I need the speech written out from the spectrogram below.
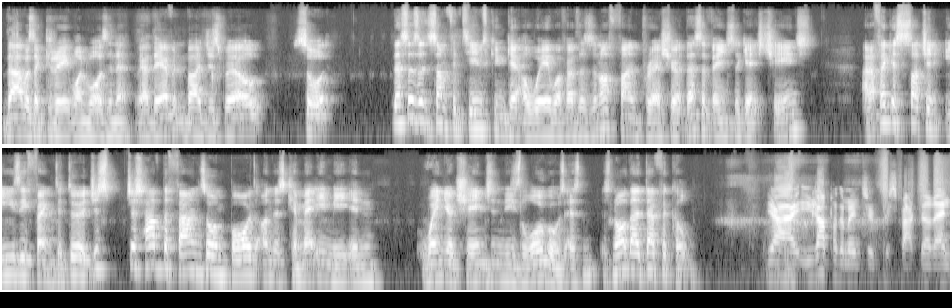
That was a great one, wasn't it? We had the Everton badge as well. So this isn't something teams can get away with. If there's enough fan pressure, this eventually gets changed. And I think it's such an easy thing to do. Just just have the fans on board on this committee meeting when you're changing these logos. It's, it's not that difficult. Yeah, you got to put them into perspective and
